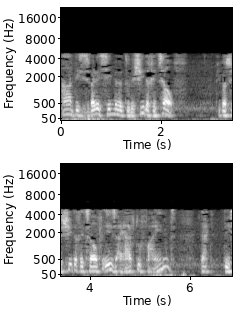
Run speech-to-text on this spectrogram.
ah, this is very similar to the shidduch itself. Because the shidduch itself is, I have to find that this,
